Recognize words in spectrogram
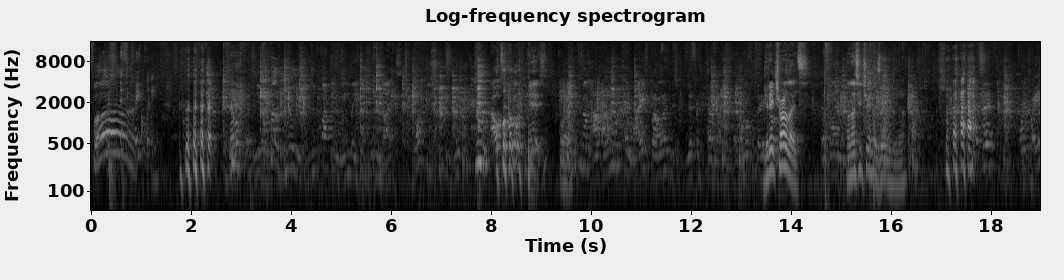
Fuck. Quickly. Is that what? You can have a new, new fucking wing, but you can't lights. Fuck you, stupid bitch. Dude, I was hella pissed. What? Not because I'm, I, I don't want to put lights, but I want di- different headlights. Like, I want to put the Get HR lights. That's Unless you train Jose, you know? That's it. Wait, wait.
